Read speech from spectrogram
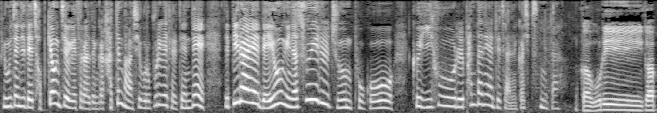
비무장지대 접경 지역에서라든가 같은 방식으로 뿌리게 될 텐데 이제 삐라의 내용이나 수위를 좀 보고 그 이후를 판단해야 되지 않을까 싶습니다. 그러니까 우리가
